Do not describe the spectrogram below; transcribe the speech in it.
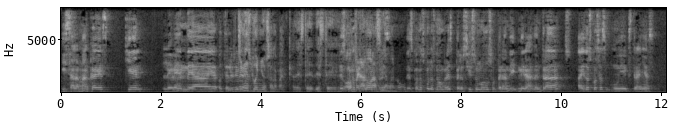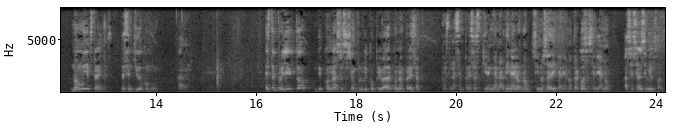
Y Salamanca es quien le vende a Hoteles Rivera. ¿Quién es dueño de Salamanca? De este, de este operadora se llama, ¿no? Desconozco los nombres, pero sí es un modus operandi. Mira, de entrada hay dos cosas muy extrañas, no muy extrañas, de sentido común. A ver. Este proyecto de- con una asociación público-privada, con una empresa, pues las empresas quieren ganar dinero, ¿no? Si no se dedicarían a otra cosa, serían, no, asociaciones civiles o algo.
